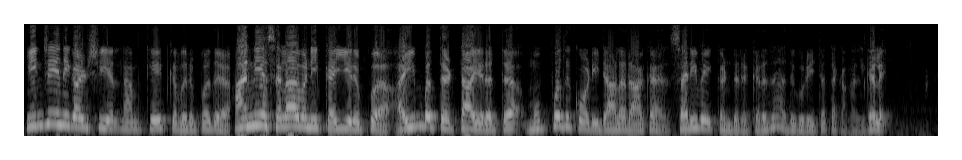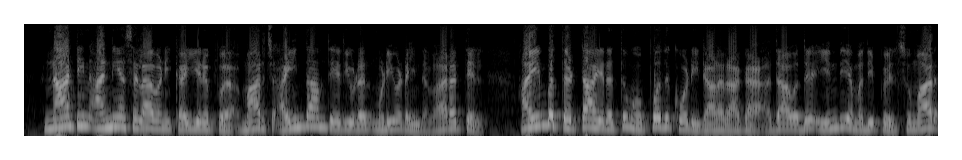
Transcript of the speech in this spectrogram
இன்றைய நிகழ்ச்சியில் நாம் கேட்கவிருப்பது அந்நிய செலாவணி கையிருப்பு ஐம்பத்தி எட்டாயிரத்து முப்பது கோடி டாலராக சரிவை கண்டிருக்கிறது. அது குறித்த தகவல்களை. நாட்டின் அந்நிய செலாவணி கையிருப்பு மார்ச் ஐந்தாம் தேதியுடன் முடிவடைந்த வாரத்தில் ஐம்பத்தெட்டாயிரத்து முப்பது கோடி டாலராக அதாவது இந்திய மதிப்பில் சுமார்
